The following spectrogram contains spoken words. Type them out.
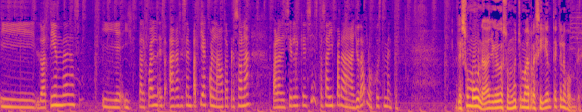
y lo atiendas y, tal cual hagas esa empatía con la otra persona para decirle que sí, estás ahí para ayudarlo, justamente. Le sumo una, yo creo que son mucho más resilientes que los hombres.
